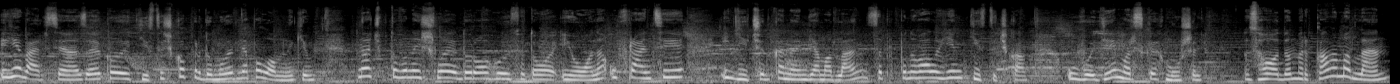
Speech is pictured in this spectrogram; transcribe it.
І є версія, за якою тістечко придумали для паломників. Начебто вони йшли дорогою святого Іона у Франції, і дівчинка на ім'я Мадлен запропонувала їм тістечка у воді морських мушель. Згодом реклама Мадлен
